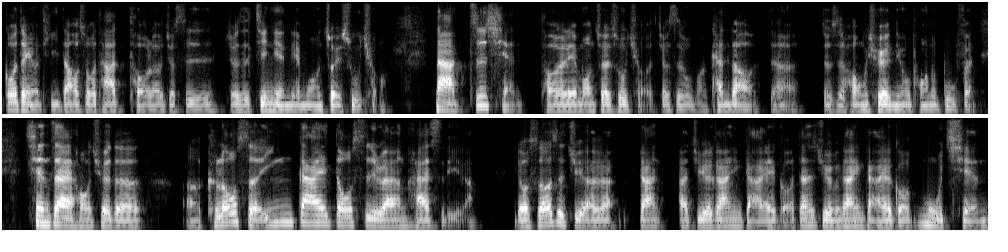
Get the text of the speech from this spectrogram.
，Gordon 有提到说他投了就是就是今年联盟最速球，那之前投了联盟最速球就是我们看到呃就是红雀牛棚的部分，现在红雀的呃 closer 应该都是 Ryan Hasley 了，有时候是 g i a 干啊 g i a g a n Gallego，但是 g i a g a n Gallego 目前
